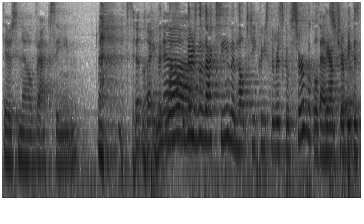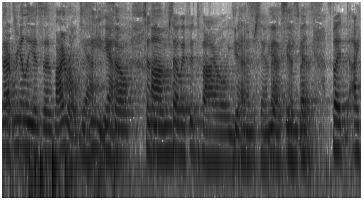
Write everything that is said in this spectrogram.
there's no vaccine. Like no? Well, there's the vaccine that helps decrease the risk of cervical That's cancer true. because that That's really is a viral disease. yeah, yeah. So, so, the, um, so if it's viral, you yes, can understand yes, vaccine. yes, but but I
